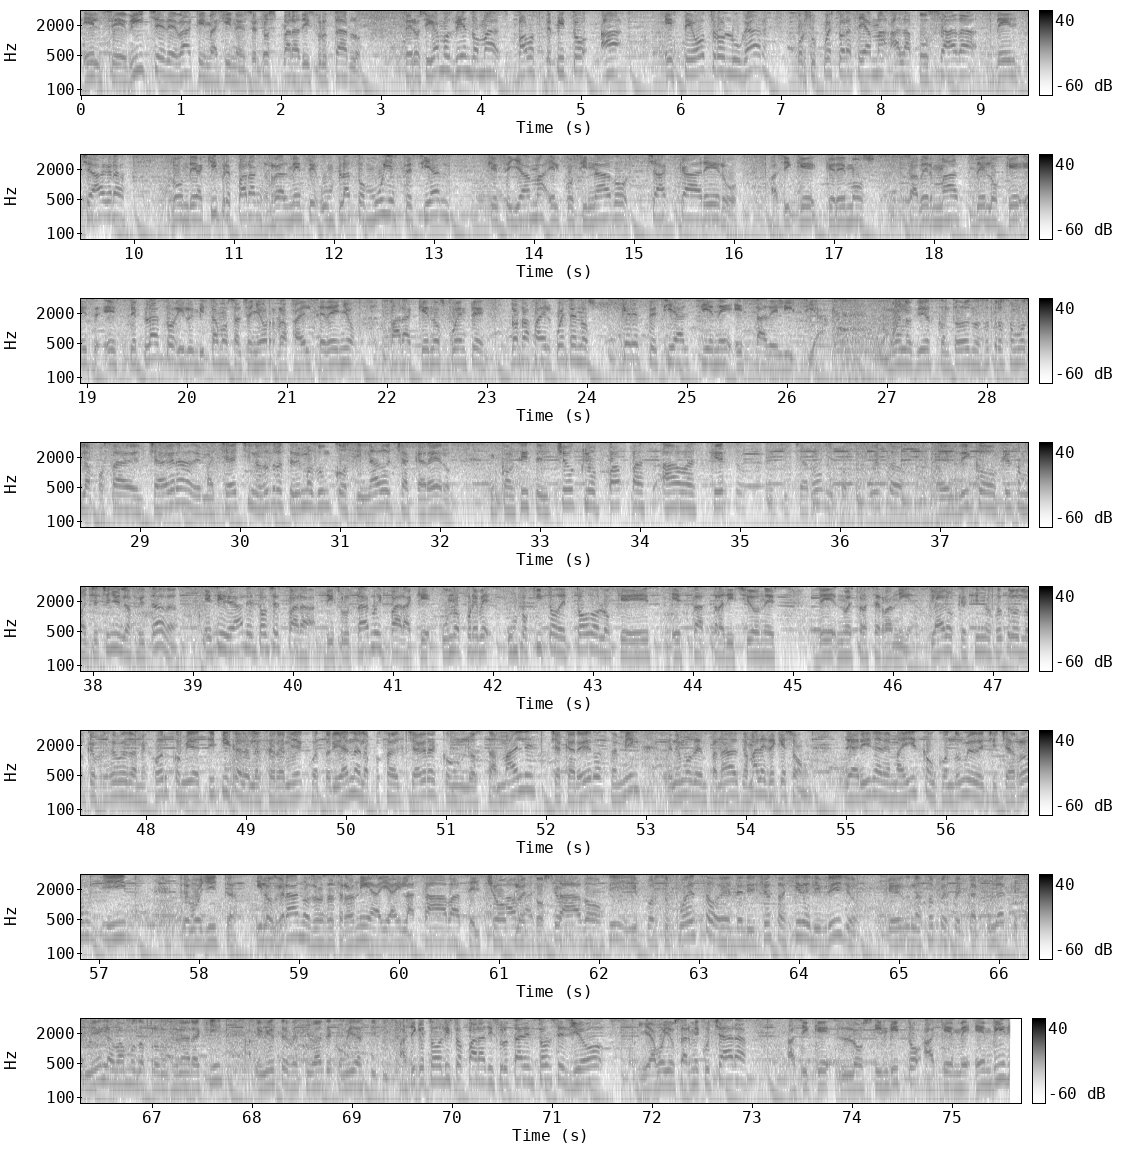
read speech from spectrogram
El ceviche de vaca, imagínense. Entonces, para disfrutarlo. Pero sigamos viendo más. Vamos, Pepito, a este otro lugar. Por supuesto, ahora se llama a la Posada del Chagra, donde aquí preparan realmente un plato muy especial que se llama el cocinado chacarero. Así que queremos saber más de lo que es este plato y lo invitamos al señor Rafael Cedeño para que nos cuente. Don Rafael, cuéntenos qué especial tiene esta delicia. Buenos días con todos. Nosotros somos la Posada del Chagra de Machachi. Nosotros tenemos un cocinado chacarero que consiste en choclo, papas, habas, queso, chicharrón y por supuesto el rico queso machacheño y la fritada. Es ideal entonces para disfrutarlo y para que uno pruebe un poquito de todo lo que es estas tradiciones de nuestra serranía. Claro que sí, nosotros lo que ofrecemos es la mejor comida típica de la serranía ecuatoriana, la Posada del Chagra con los tamales chacareros también. Tenemos empanadas de, ¿Tamales de qué son? de harina de maíz con condumio de chicharrón y cebollita. Y los granos de nuestra serranía, ahí hay las habas, el choclo, el Habas, tostado. choclo, Sí, y por supuesto el delicioso ají de librillo, que es una sopa espectacular que también la vamos a promocionar aquí en este festival de comidas típicas. Así que todo listo para disfrutar entonces yo ya voy a usar mi cuchara, así que los invito a que me envidien.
